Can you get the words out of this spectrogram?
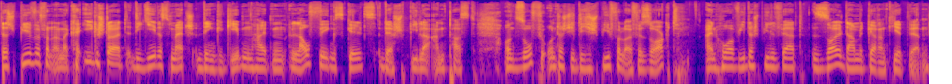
Das Spiel wird von einer KI gesteuert, die jedes Match den Gegebenheiten, Laufwegen, Skills der Spieler anpasst und so für unterschiedliche Spielverläufe sorgt. Ein hoher Wiederspielwert soll damit garantiert werden.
